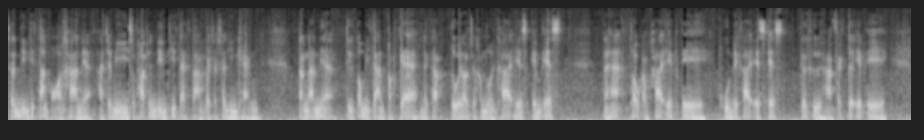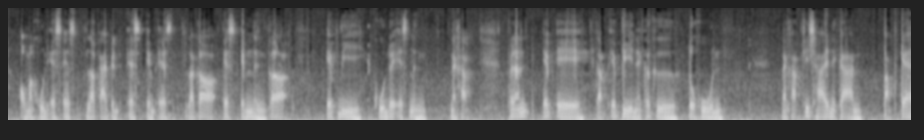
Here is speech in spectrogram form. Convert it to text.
ชั้นดินที่ตั้งของอาคารเนี่ยอาจจะมีสภาพชั้นดินที่แตกต่างไปจากชั้นหินแข็ง ดังนั้นเนี่ยจึงต้องมีการปรับแก้นะครับ โดยเราจะคำนวณค่า SMS นะฮะเท่ากับค่า FA คูณด้วยค่า SS ก็คือหาแฟกเตอร์ FA ออกมาคูณ SS แล้วกลายเป็น SMS แล้วก็ SM1 ก็ FV คูณด้วย S1 นะครับ เพราะฉะนั้น FA กับ FB เนี่ยก็คือตัวคูณนะครับที่ใช้ในการปรับแก้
